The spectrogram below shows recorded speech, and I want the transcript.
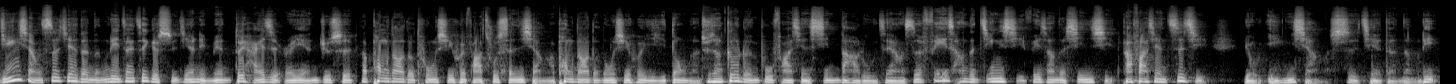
影响世界的能力，在这个时间里面，对孩子而言，就是他碰到的东西会发出声响啊，碰到的东西会移动啊，就像哥伦布发现新大陆这样，是非常的惊喜，非常的欣喜。他发现自己有影响世界的能力，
